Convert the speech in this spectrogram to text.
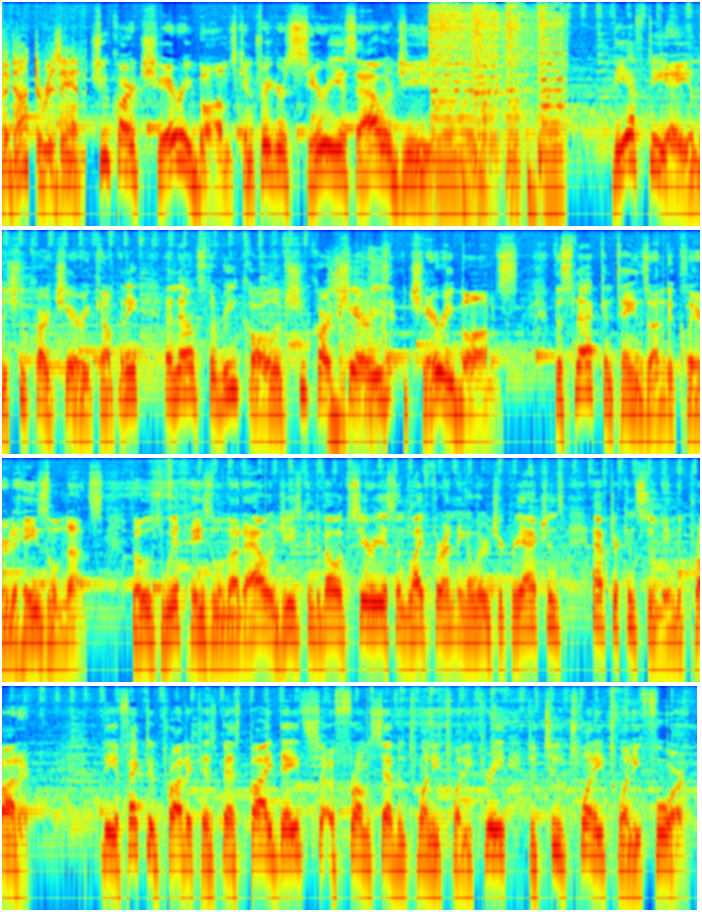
The doctor is in. Chukar cherry bombs can trigger serious allergies. The FDA and the Chukar Cherry Company announced the recall of Chukar Cherry's cherry bombs. The snack contains undeclared hazelnuts. Those with hazelnut allergies can develop serious and life threatening allergic reactions after consuming the product. The affected product has best by dates from 7 2023 to 2 2024.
